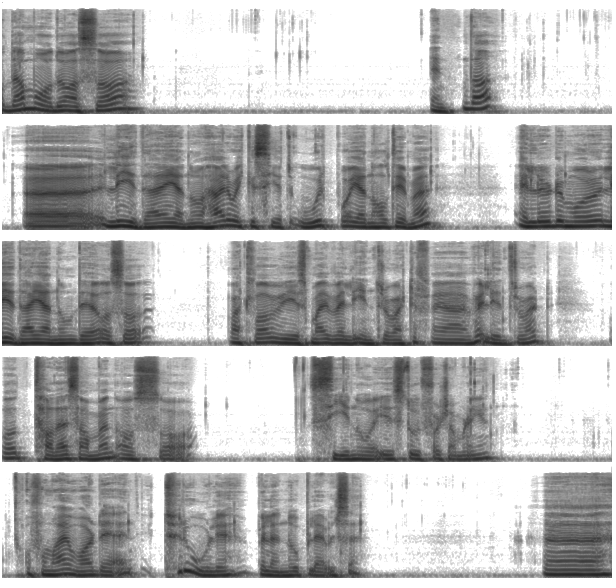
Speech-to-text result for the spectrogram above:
Og da må du altså enten da uh, lide deg gjennom her og ikke si et ord på en og en halv time, eller du må lide deg gjennom det, og så, i hvert fall vi som er veldig introverte, for jeg er veldig introvert, og ta deg sammen og så si noe i storforsamlingen. Og for meg var det en utrolig belønnende opplevelse. Uh,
